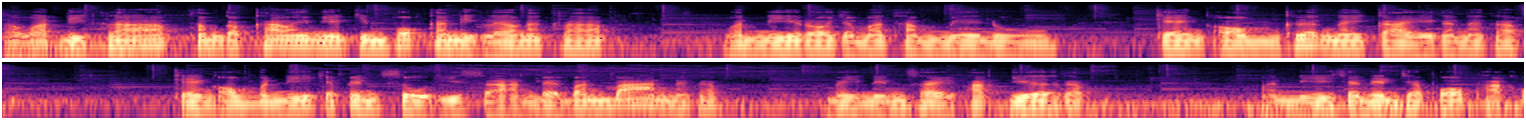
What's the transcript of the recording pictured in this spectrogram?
สวัสดีครับทำกับข้าวให้เมียกินพบกันอีกแล้วนะครับ วันนี้เราจะมาทำเมนู แกงอ่อมเครื่องในไก่กันนะครับ แกงอ่อมวันนี้จะเป็นสูตรอีสานแบบบ้านๆนะครับ ไม่เน้นใส่ผักเยอะครับ วันนี้จะเน้นเฉพาะผักห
